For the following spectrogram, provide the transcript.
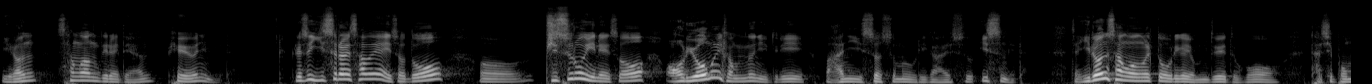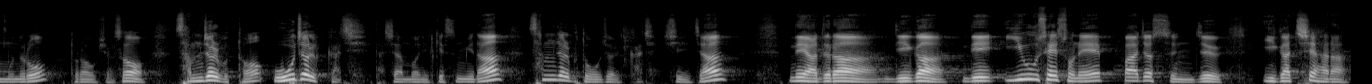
이런 상황들에 대한 표현입니다. 그래서 이스라엘 사회에서도 어, 빚으로 인해서 어려움을 겪는 이들이 많이 있었음을 우리가 알 수 있습니다. 자, 이런 상황을 또 우리가 염두에 두고 다시 본문으로 돌아오셔서 3절부터 5절까지 다시 한번 읽겠습니다. 3절부터 5절까지 시작. 내 아들아 네가 네 이웃의 손에 빠졌은즉 이같이 하라.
